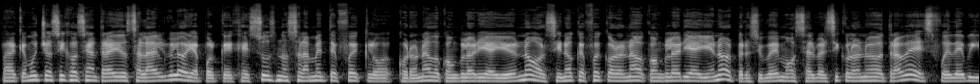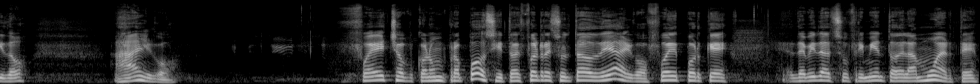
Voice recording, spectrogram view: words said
para que muchos hijos sean traídos a la gloria, porque Jesús no solamente fue coronado con gloria y honor, sino que fue coronado con gloria y honor, pero si vemos el versículo 9 otra vez, fue debido a algo. Fue hecho con un propósito, fue el resultado de algo, fue porque debido al sufrimiento de la muerte,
